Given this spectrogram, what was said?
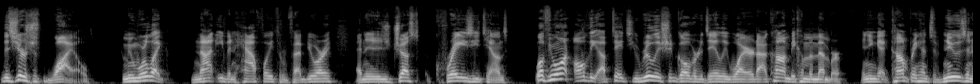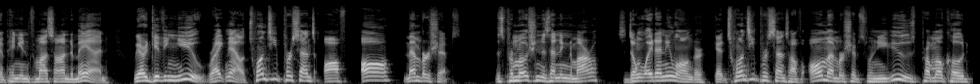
this year's just wild. I mean, we're like not even halfway through February, and it is just crazy towns. Well, if you want all the updates, you really should go over to dailywire.com, become a member, and you can get comprehensive news and opinion from us on demand. We are giving you right now 20% off all memberships. This promotion is ending tomorrow, so don't wait any longer. Get 20% off all memberships when you use promo code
